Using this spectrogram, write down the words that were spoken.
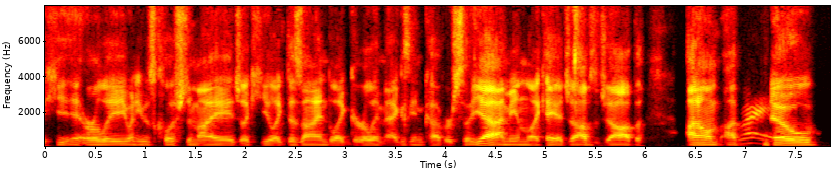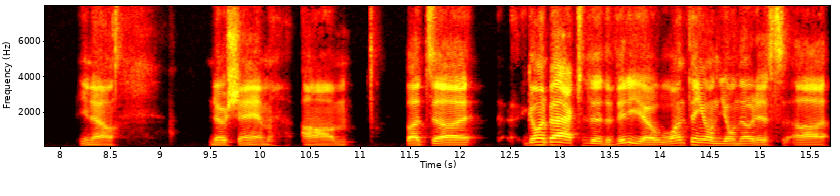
he early when he was close to my age, like he like designed like girly magazine covers. So yeah, I mean, like, hey, a job's a job. I don't, I, right. no, you know, no shame. Um, but uh, going back to the the video, one thing you'll, you'll notice, uh,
